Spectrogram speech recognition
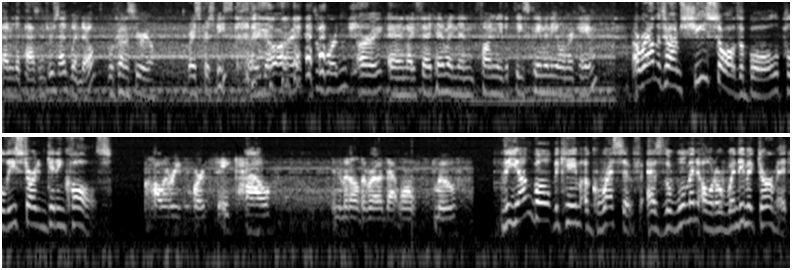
out of the passenger side window. What kind of cereal? Rice Krispies. There you go. All right. That's important. All right. and I fed him, and then finally the police came and the owner came. Around the time she saw the bull, police started getting calls. Caller reports a cow in the middle of the road that won't move. The young bull became aggressive as the woman owner, Wendy McDermott,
